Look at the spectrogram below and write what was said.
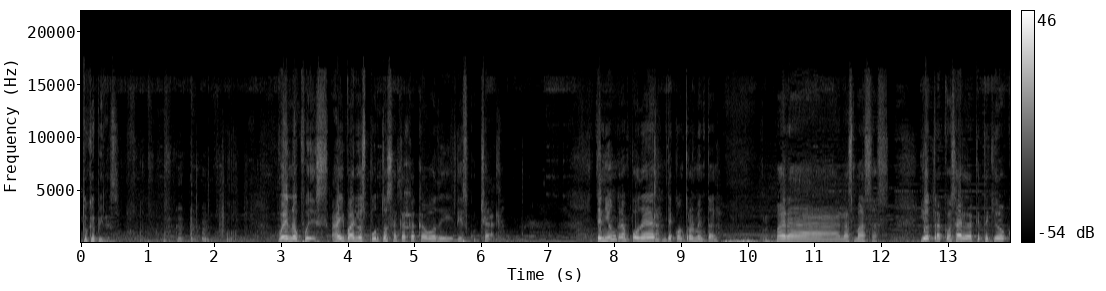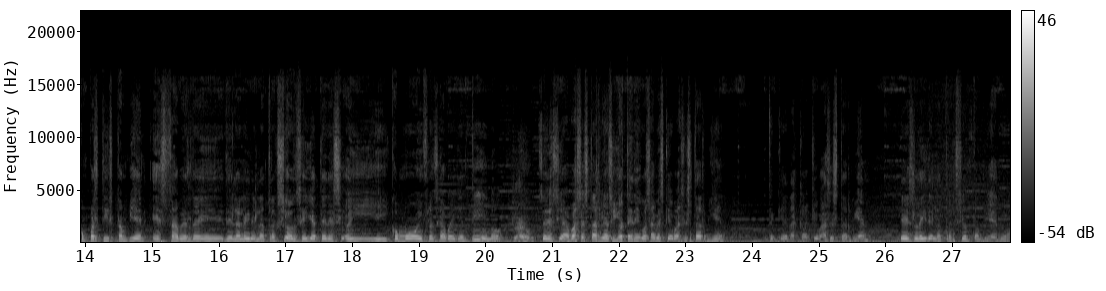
¿Tú qué opinas? Bueno, pues hay varios puntos acá que acabo de, de escuchar. Tenía un gran poder de control mental para las masas. Y otra cosa de la que te quiero compartir también es saber de, de la ley de la atracción. Si ella te decía, y cómo influenciaba ella en ti, ¿no? Claro. Se decía, vas a estar bien. Si yo te digo, sabes que vas a estar bien, te queda acá que vas a estar bien. Es ley de la atracción también, ¿no?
